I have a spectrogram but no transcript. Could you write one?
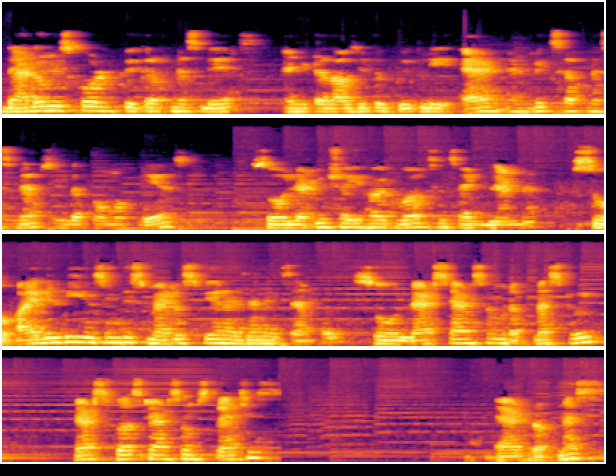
The add-on is called Quick Roughness Layers and it allows you to quickly add and mix roughness maps in the form of layers. So let me show you how it works inside Blender. So I will be using this metal sphere as an example. So let's add some roughness to it. Let's first add some scratches. Add roughness.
